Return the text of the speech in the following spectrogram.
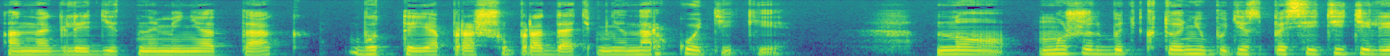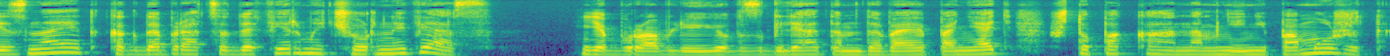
Она глядит на меня так, будто я прошу продать мне наркотики. Но, может быть, кто-нибудь из посетителей знает, как добраться до фермы «Черный вяз»? Я буравлю ее взглядом, давая понять, что пока она мне не поможет,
